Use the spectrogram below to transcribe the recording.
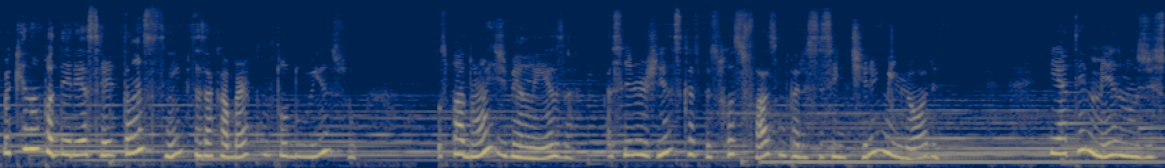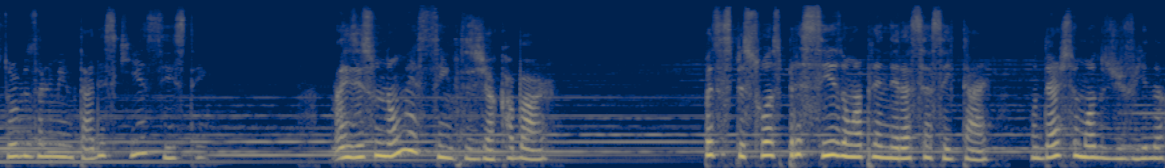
Por que não poderia ser tão simples acabar com tudo isso? Os padrões de beleza, as cirurgias que as pessoas fazem para se sentirem melhores e até mesmo os distúrbios alimentares que existem. Mas isso não é simples de acabar. Pois as pessoas precisam aprender a se aceitar, mudar seu modo de vida.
